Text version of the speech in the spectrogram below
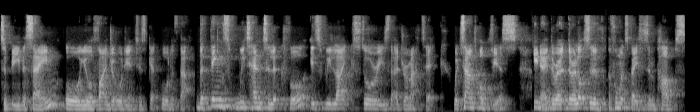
to be the same, or you'll find your audiences get bored of that. The things we tend to look for is we like stories that are dramatic, which sounds obvious. You know, there are there are lots of performance spaces in pubs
